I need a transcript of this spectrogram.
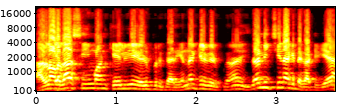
அதனாலதான் சீமான் கேள்வியே எழுப்பியிருக்காரு. என்ன கேள்வி எழுப்பிருக்காரு இதான் நீ சீனா கிட்ட காட்டுவியா?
